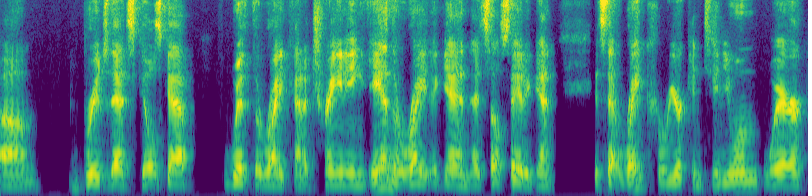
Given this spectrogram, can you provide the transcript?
um, bridge that skills gap with the right kind of training and the right again. I'll say it again. It's that right career continuum where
